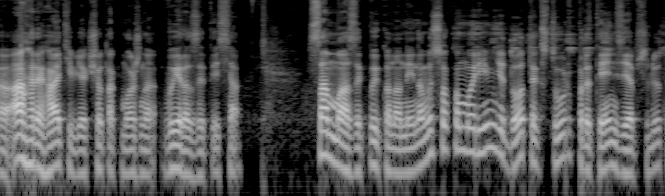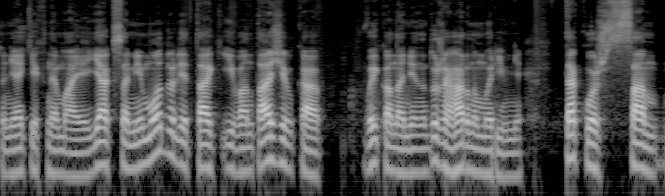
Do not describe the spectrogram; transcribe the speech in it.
агрегатів, якщо так можна виразитися. Сам мазик виконаний на високому рівні, до текстур претензій абсолютно ніяких немає. Як самі модулі, так і вантажівка виконані на дуже гарному рівні. Також сам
